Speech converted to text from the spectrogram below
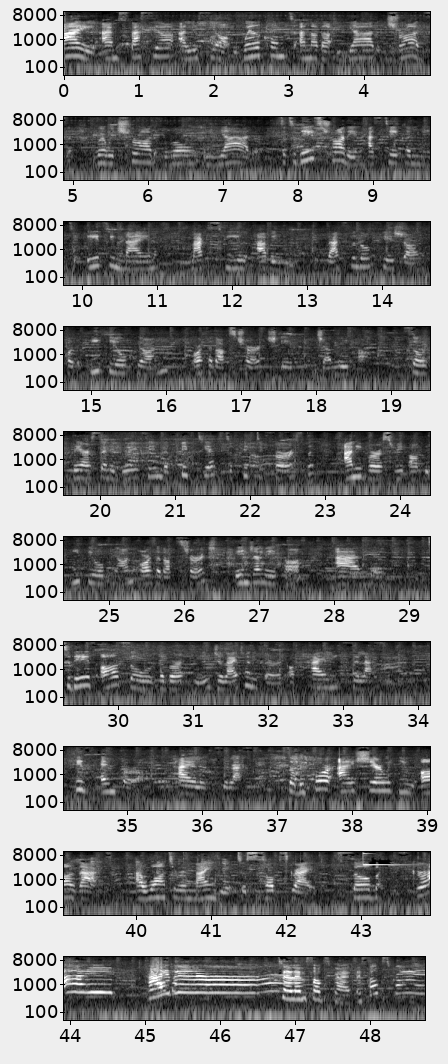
Hi, I'm Stacia Alicia. Welcome to another Yaad Trodz where we trod round yard. So today's trodding has taken me to 89 Maxfield Avenue. That's the location for the Ethiopian Orthodox Church in Jamaica. So they are celebrating the 50th to 51st anniversary of the Ethiopian Orthodox Church in Jamaica and today is also the birthday, July 23rd, of Haile Selassie, his emperor, Haile Selassie. So before I share with you all that, I want to remind you to subscribe. Subscribe! Hi there! Tell them subscribe. Say subscribe!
